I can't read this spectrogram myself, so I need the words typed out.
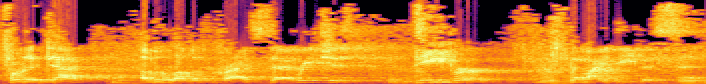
for the depth of the love of Christ that reaches deeper than my deepest sin.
